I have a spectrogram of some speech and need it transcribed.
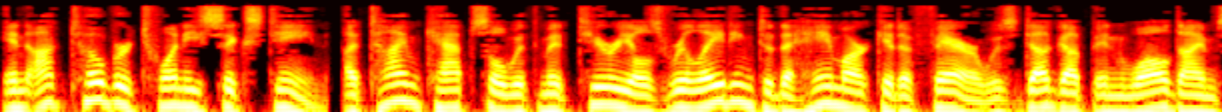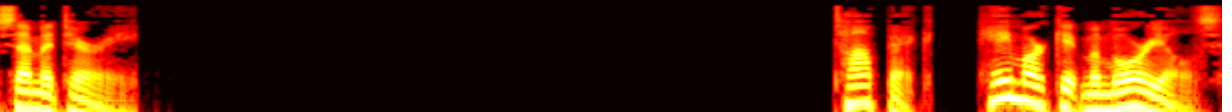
In October 2016, a time capsule with materials relating to the Haymarket affair was dug up in Waldheim Cemetery. Haymarket memorials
